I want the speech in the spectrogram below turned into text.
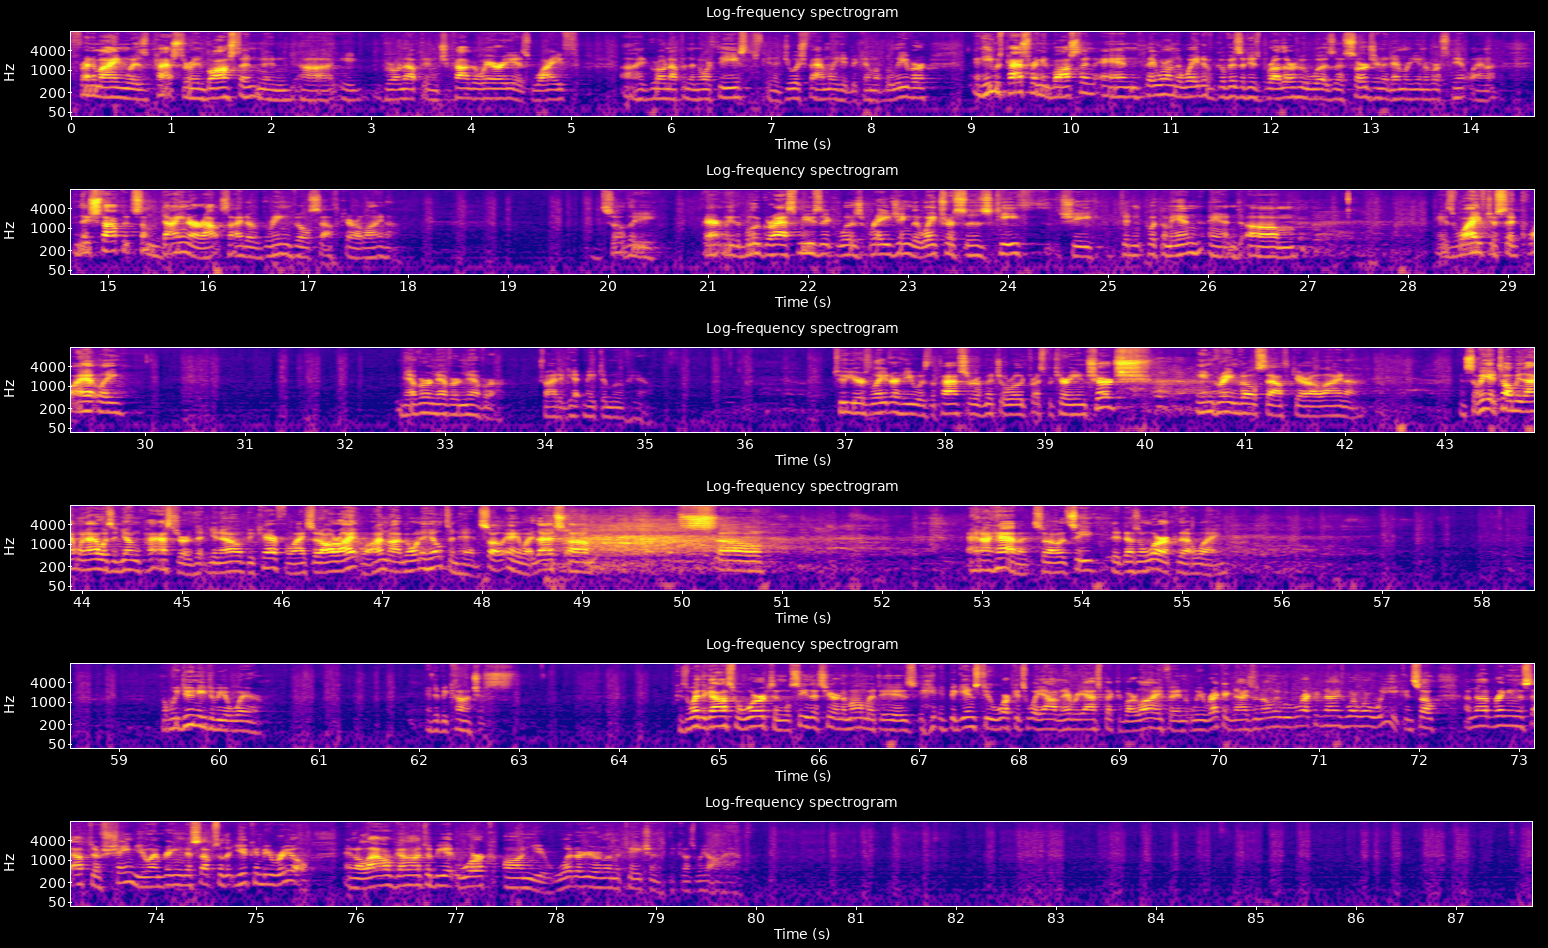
Friend of mine was pastor in Boston, and uh, he'd grown up in Chicago area. His wife uh, had grown up in the Northeast in a Jewish family. He'd become a believer. And he was pastoring in Boston, and they were on the way to go visit his brother, who was a surgeon at Emory University in Atlanta. And they stopped at some diner outside of Greenville, South Carolina. And so the apparently the bluegrass music was raging. The waitress's teeth, she didn't put them in, and um, his wife just said quietly, "Never, never, never try to get me to move here." Two years later, he was the pastor of Mitchell Road Presbyterian Church in Greenville, South Carolina. And so he had told me that when I was a young pastor that, you know, be careful. I said, all right, well, I'm not going to Hilton Head. So anyway, that's, um, so, and I haven't. So see, it doesn't work that way. But we do need to be aware and to be conscious. Because the way the gospel works, and we'll see this here in a moment, is it begins to work its way out in every aspect of our life, and we recognize it only we recognize where we're weak. And so I'm not bringing this up to shame you, I'm bringing this up so that you can be real and allow God to be at work on you. What are your limitations? Because we all have them.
